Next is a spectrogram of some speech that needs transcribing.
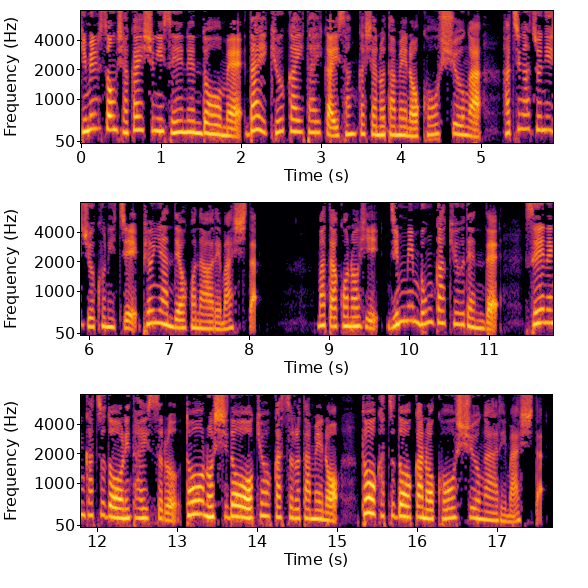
キミルソン社会主義青年同盟第9回大会参加者のための講習が8月29日、平壌で行われました。またこの日、人民文化宮殿で青年活動に対する党の指導を強化するための党活動家の講習がありました。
